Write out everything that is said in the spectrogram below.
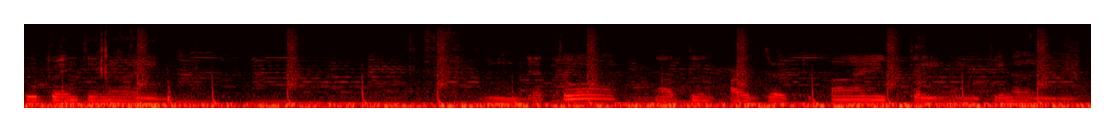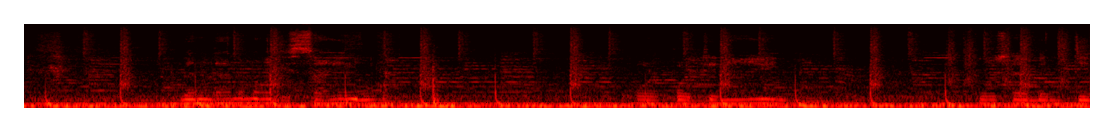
229. Hmm, ito, dating 535, 399. Ganda ng mga design, oh. 449 279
